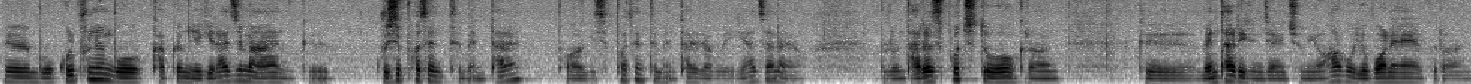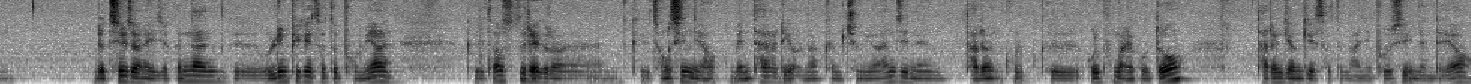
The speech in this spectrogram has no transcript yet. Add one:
그 뭐 골프는 뭐 가끔 얘기를 하지만 그 90% 멘탈 더하기 10% 멘탈이라고 얘기하잖아요. 물론 다른 스포츠도 그런 그 멘탈이 굉장히 중요하고 요번에 그런 며칠 전에 이제 끝난 그 올림픽에서도 보면 그 선수들의 그런 그 정신력, 멘탈이 얼만큼 중요한지는 다른 골, 그 골프 말고도 다른 경기에서도 많이 볼 수 있는데요.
